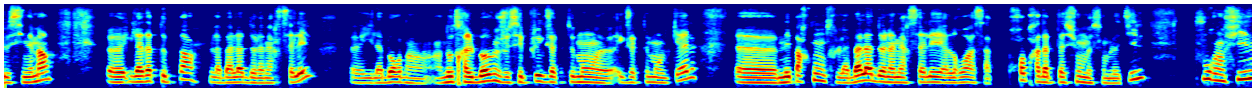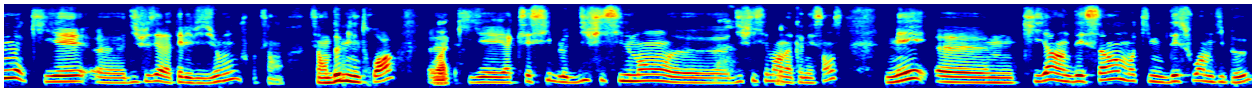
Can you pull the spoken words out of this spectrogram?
au cinéma, il n'adapte pas la balade de la mer salée. il aborde un, autre album, je ne sais plus exactement, exactement lequel. mais par contre, la balade de la mer salée a le droit à sa propre adaptation, me semble-t-il pour un film qui est euh, diffusé à la télévision, je crois que c'est en, 2003, euh, qui est accessible difficilement, euh, difficilement à ma connaissance, mais qui a un dessin, moi, qui me déçoit un petit peu,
